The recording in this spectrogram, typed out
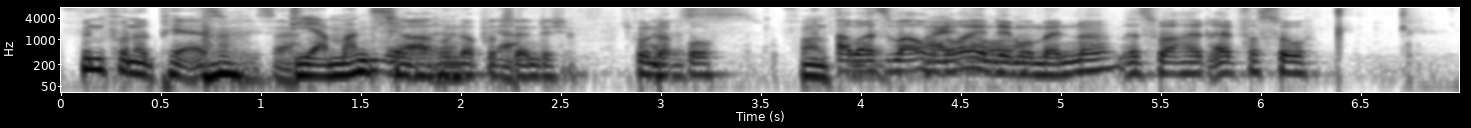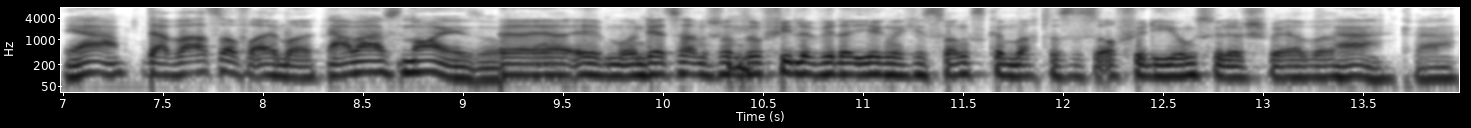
500 PS, würde ich sagen. Diamant Ja, hundertprozentig. 100 Pro. Aber es war auch neu in dem. Moment, ne? Es war halt einfach so, Ja, da war es auf einmal. da war es neu so. Ja, ja, eben. Und jetzt haben schon so viele wieder irgendwelche Songs gemacht, dass es auch für die Jungs wieder schwer war. Ja, klar.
